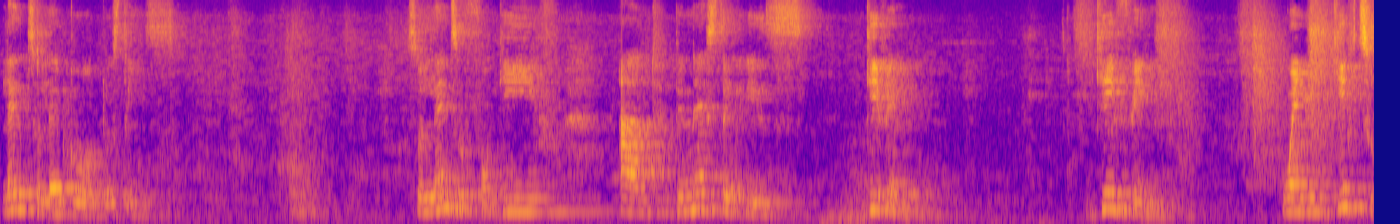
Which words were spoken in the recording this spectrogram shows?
Learn to let go of those things. So learn to forgive. And the next thing is giving. Giving. When you give to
